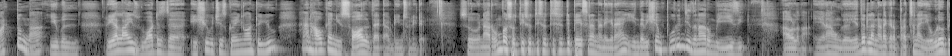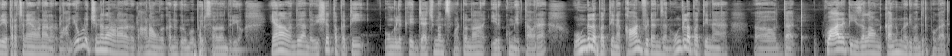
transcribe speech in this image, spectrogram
மட்டும்தான் you will realise what is the issue which is going on to you and how can you solve that அப்படின்னு சொல்லிட்டு. ஸோ நான் ரொம்ப சுற்றி சுற்றி சுற்றி சுற்றி பேசுகிறேன்னு நினைக்கிறேன். இந்த விஷயம் புரிஞ்சுதுன்னா ரொம்ப ஈஸி அவ்வளோதான் ஏன்னா அவங்க எதிரில் நடக்கிற பிரச்சனை எவ்வளோ பெரிய பிரச்சனையாக வேணாலும் இருக்கலாம். எவ்வளோ சின்னதாக வேணாலும் இருக்கலாம். ஆனால் அவங்க கண்ணுக்கு ரொம்ப பெருசாக தான் தெரியும். ஏன்னா வந்து அந்த விஷயத்தை பற்றி உங்களுக்கு ஜட்ஜ்மெண்ட்ஸ் மட்டும்தான் இருக்குமே தவிர உங்களை பற்றின கான்ஃபிடென்ஸ் அண்ட் உங்களை பற்றின Uh, தட் குவாலிட்டிஸ் எல்லாம் அவங்க கண்ணு முன்னாடி வந்துட்டு போகாது.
